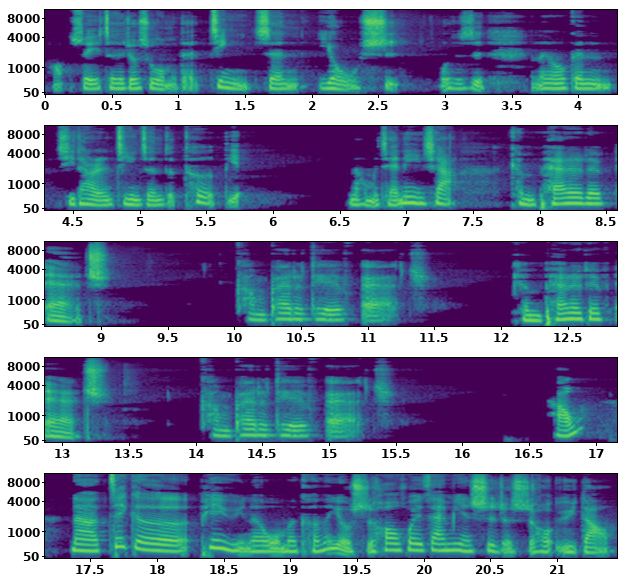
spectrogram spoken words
好，所以这个就是我们的竞争优势，或者是能够跟其他人竞争的特点。那我们来念一下 competitive edge，competitive edge，competitive edge，competitive edge。好，那这个片语呢，我们可能有时候会在面试的时候遇到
